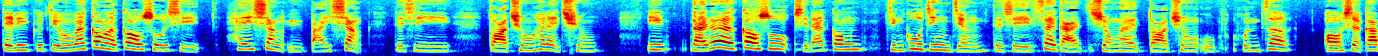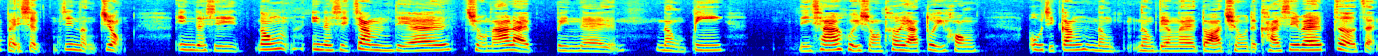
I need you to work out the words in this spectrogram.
第二场要讲的故事是黑象与白象，就是大象迄个象。伊内底的故事是来讲。真久真前，就是世界上的大象有分做黑色甲白色这两种，因就是拢因就是站伫个树林内边的两边，而且非常讨厌对方。有一天，两两边的大象就开始要作战，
